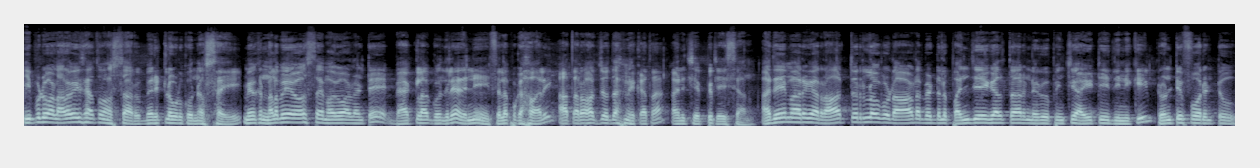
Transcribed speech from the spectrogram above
ఇప్పుడు వాళ్ళు అరవై శాతం వస్తారు. మెరిట్లో కూడా కొన్ని వస్తాయి. మీకు నలభై వస్తాయి మగవాళ్ళు అంటే బ్యాక్లాగ్ ఉందిలే అదన్నీ ఫిలప్ కావాలి. ఆ తర్వాత చూద్దాం మీ కథ అని చెప్పి చేశాను. అదే మాదిరిగా రాత్రుల్లో కూడా ఆడబిడ్డలు పని చేయగలుగుతారని నిరూపించి ఐటీ దీనికి ట్వంటీ ఫోర్ ఇంటూ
